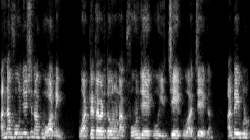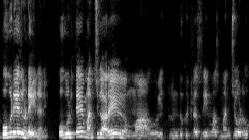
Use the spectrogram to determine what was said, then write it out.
అన్న ఫోన్ చేసి నాకు వార్నింగ్. నువ్వు అట్లెట్లా పెడతావు? నాకు ఫోన్ చేయకు ఇది చేయకు అది చేయకు అని. అంటే ఇప్పుడు పొగిడేది ఉండే ఈయనని. పొగిడితే మంచిగా అరే అమ్మా ఓ ఎందుకు ఇట్లా శ్రీనివాస్ మంచోడు?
